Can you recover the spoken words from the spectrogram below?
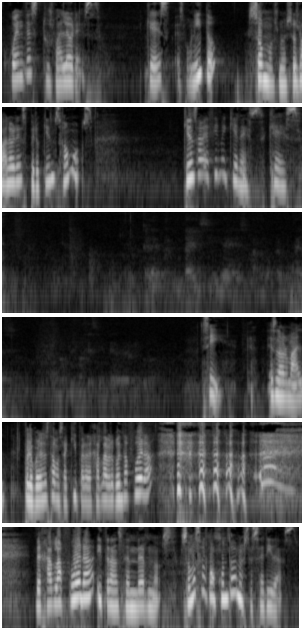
cuentes tus valores, que es, es bonito, somos nuestros valores, pero ¿quién somos? ¿Quién sabe decirme quién es? ¿Qué es? Sí, es normal. Pero por eso estamos aquí, para dejar la vergüenza fuera. dejarla fuera y trascendernos. Somos el conjunto de nuestras heridas.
